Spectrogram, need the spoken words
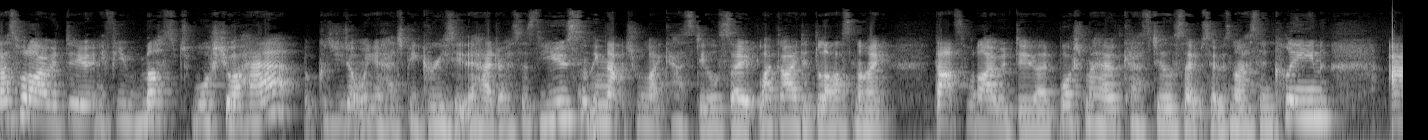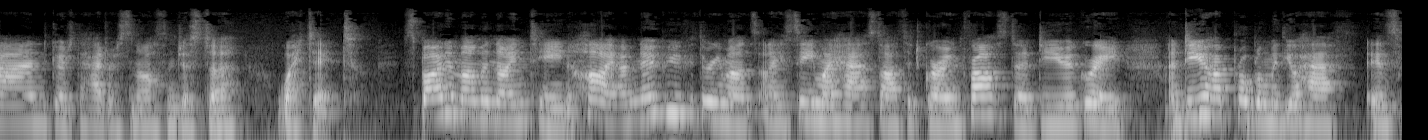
that's what I would do. And if you must wash your hair because you don't want your hair to be greasy at the hairdressers, use something natural like Castile soap like I did last night. That's what I would do. I'd wash my hair with Castile soap so it was nice and clean and go to the hairdresser and ask them just to wet it. Spider Mama 19. Hi, I'm no poo for three months and I see my hair started growing faster. Do you agree? And do you have problem with your hair is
